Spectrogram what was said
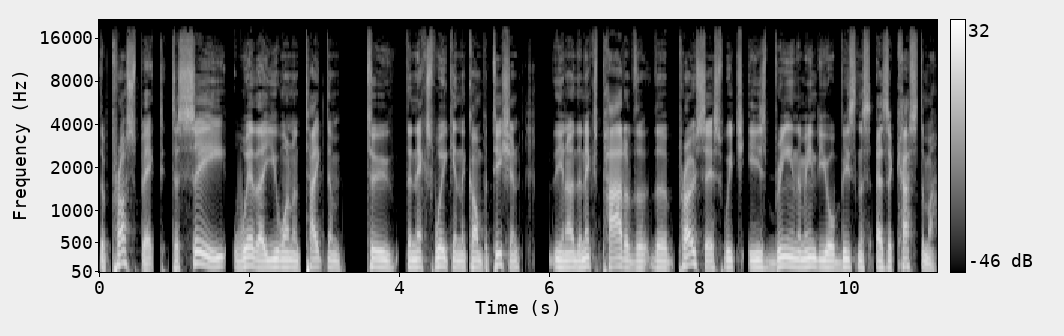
the prospect to see whether you want to take them to the next week in the competition. You know, the next part of the, the process, which is bringing them into your business as a customer.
